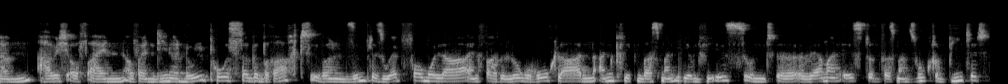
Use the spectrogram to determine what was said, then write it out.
ähm, habe ich auf ein, auf ein DIN A0-Poster gebracht, über ein simples Webformular, einfach das Logo hochladen, anklicken, was man irgendwie ist und äh, wer man ist und was man sucht und bietet.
